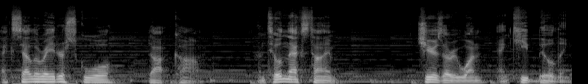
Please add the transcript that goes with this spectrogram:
acceleratorschool.com. Until next time, cheers everyone and keep building.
